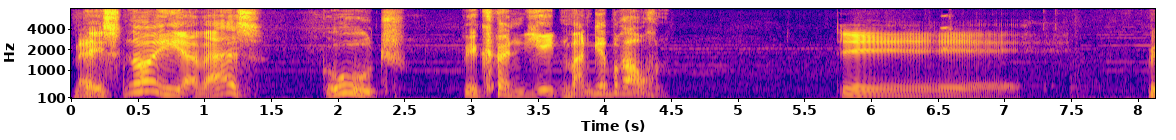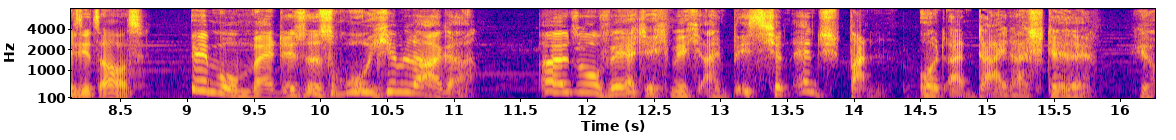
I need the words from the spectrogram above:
Bist neu hier, was? Gut. Wir können jeden Mann gebrauchen. Äh. Wie sieht's aus? Im Moment ist es ruhig im Lager. Also werde ich mich ein bisschen entspannen. Und an deiner Stelle, ja,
